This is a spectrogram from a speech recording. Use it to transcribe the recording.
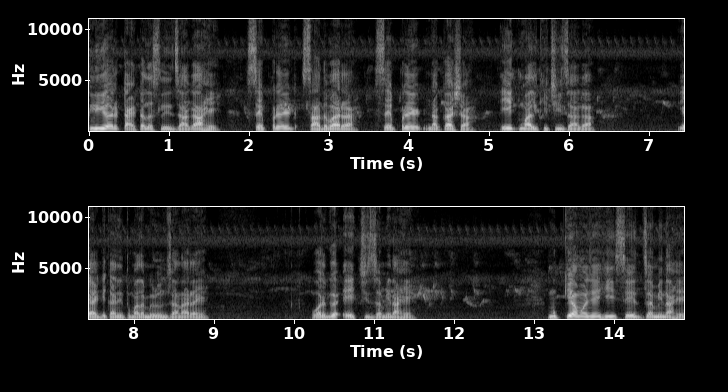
क्लिअर टायटल असलेली जागा आहे. सेपरेट सातबारा सेपरेट नकाशा एक मालकीची जागा या ठिकाणी तुम्हाला मिळून जाणार आहे. वर्ग एकची जमीन आहे. मुख्य म्हणजे ही शेत जमीन आहे.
